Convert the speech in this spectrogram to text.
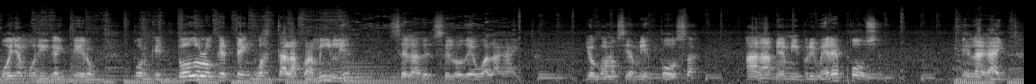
voy a morir gaitero, porque todo lo que tengo, hasta la familia, se, la se lo debo a la gaita. Yo conocí a mi esposa, a, a mi primera esposa, en la gaita.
